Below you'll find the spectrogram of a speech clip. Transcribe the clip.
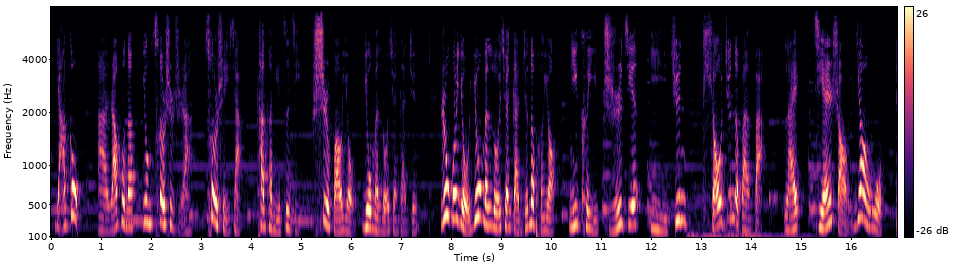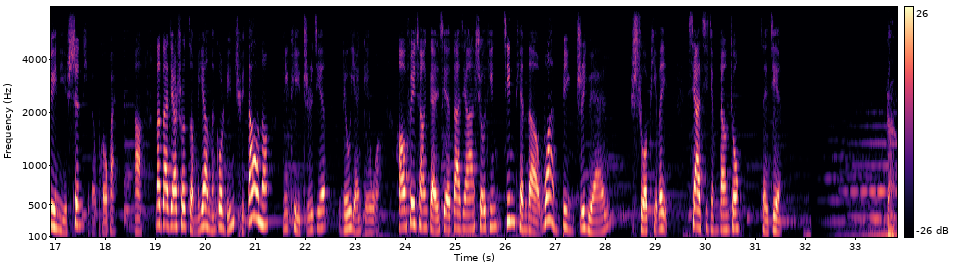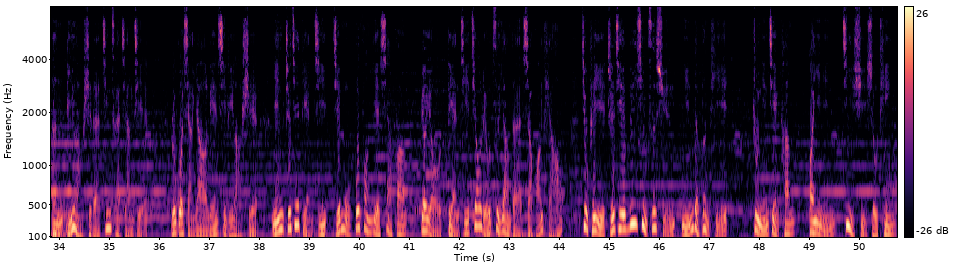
牙垢啊，然后呢用测试纸啊测试一下，看看你自己是否有幽门螺旋杆菌。如果有幽门螺旋杆菌的朋友，你可以直接以菌调菌的办法来减少药物对你身体的破坏。啊，那大家说怎么样能够领取到呢？你可以直接留言给我。好，非常感谢大家收听今天的万病之源说脾胃，下期节目当中再见。感恩李老师的精彩讲解。如果想要联系李老师，您直接点击节目播放页下方标有“点击交流”字样的小黄条，就可以直接微信咨询您的问题。祝您健康，欢迎您继续收听。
